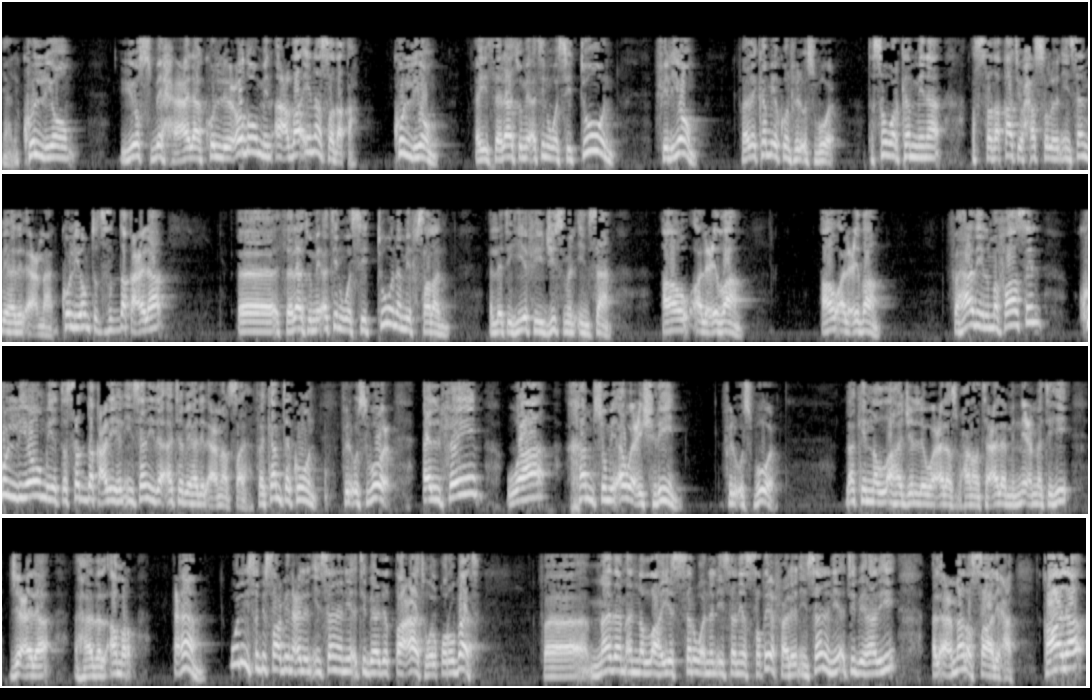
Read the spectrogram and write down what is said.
يعني كل يوم يصبح على كل عضو من أعضائنا صدقة. كل يوم. أي 360 في اليوم فهذا كم يكون في الأسبوع؟ تصور كم من الصدقات يحصل الإنسان بهذه الأعمال. كل يوم تتصدق على 360 آه، مفصلا التي هي في جسم الإنسان أو العظام أو العظام. فهذه المفاصل كل يوم يتصدق عليه الإنسان إذا أتى بهذه الأعمال الصالحة. فكم تكون في الأسبوع؟ 2520 في الأسبوع. لكن الله جل وعلا سبحانه وتعالى من نعمته جعل هذا الأمر عام وليس بصعب على الإنسان أن يأتي بهذه الطاعات والقربات. فما دام أن الله يسر وأن الإنسان يستطيع؟ فعلى الإنسان أن يأتي بهذه الأعمال الصالحة. قال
